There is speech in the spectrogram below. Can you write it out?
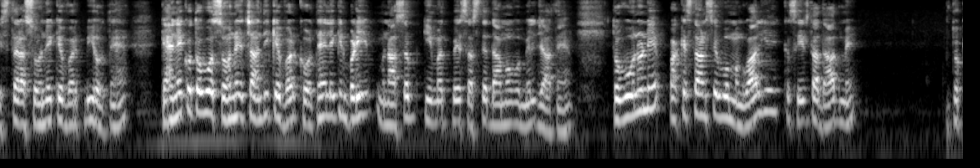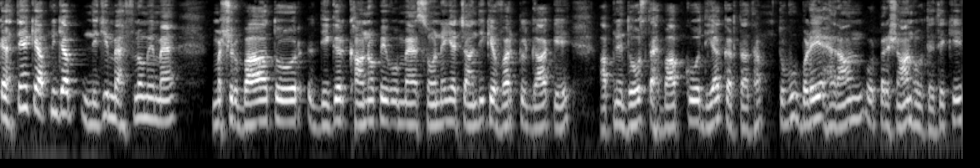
इस तरह सोने के वर्क भी होते हैं। कहने को तो वो सोने, चांदी के वर्क होते हैं, लेकिन बड़ी मुनासब कीमत पे, सस्ते दामों वो मिल जाते हैं। तो वो उन्होंने पाकिस्तान से वो मंगवा लिए कसीर तादाद में। तो कहते हैं कि अपनी जब निजी महफ़लों में मैं मशरूबात और दीगर खानों पे वो मैं सोने या चांदी के वर्क लगा के अपने दोस्त अहबाब को दिया करता था तो वो बड़े हैरान और परेशान होते थे कि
